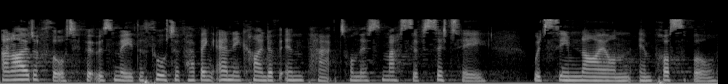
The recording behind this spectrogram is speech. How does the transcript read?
And I'd have thought if it was me, the thought of having any kind of impact on this massive city would seem nigh on impossible.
